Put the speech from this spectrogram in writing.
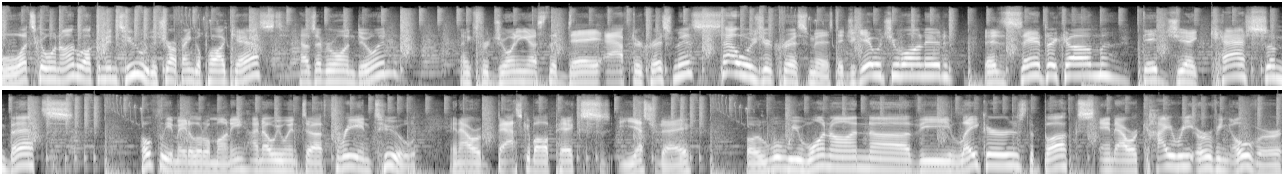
What's going on? Welcome into the Sharp Angle Podcast. How's everyone doing? Thanks for joining us the day after Christmas. How was your Christmas? Did you get what you wanted? Did Santa come? Did you cash some bets? Hopefully, you made a little money. I know we went uh, three and two in our basketball picks yesterday. But we won on uh, the Lakers, the Bucks, and our Kyrie Irving over,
